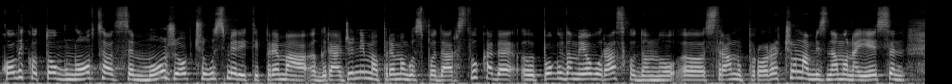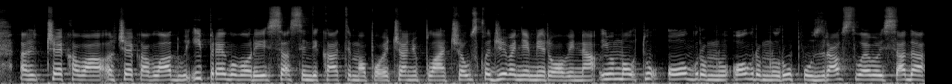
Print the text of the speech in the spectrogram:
koliko tog novca se može uopće usmjeriti prema građanima, prema gospodarstvu. Kada e, pogledamo i ovu rashodovnu e, stranu proračuna, mi znamo na jesen e, čekava, čeka vladu i pregovori sa sindikatima o povećanju plaća, usklađivanje mirovina. Imamo tu ogromnu, ogromnu rupu u zdravstvu. Evo i sada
